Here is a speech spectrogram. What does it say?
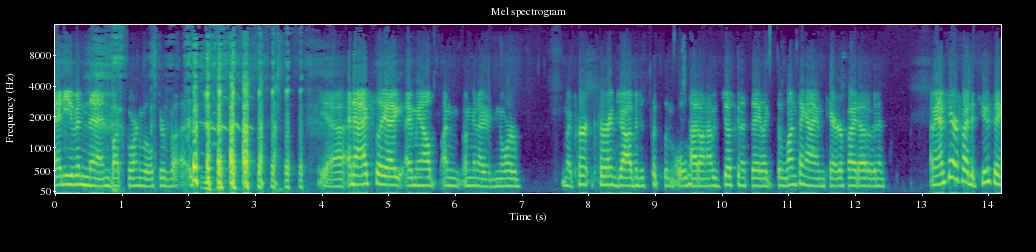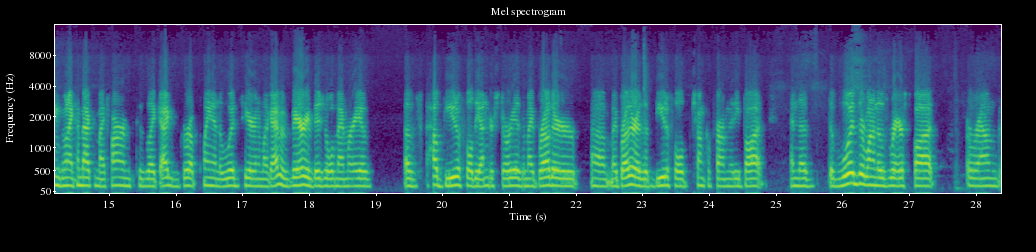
And even then, buckthorn will survive. yeah, and actually, I I mean, I'll I'm I'm gonna ignore my per- current job and just put some old hat on. I was just gonna say like the one thing I am terrified of, and it's I mean I'm terrified of two things when I come back to my farms because like I grew up playing in the woods here, and I'm like I have a very visual memory of of how beautiful the understory is. And my brother, um, my brother has a beautiful chunk of farm that he bought, and the the woods are one of those rare spots around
